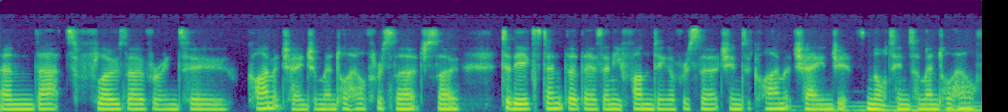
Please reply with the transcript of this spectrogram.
And that flows over into climate change and mental health research. So, to the extent that there's any funding of research into climate change, it's not into mental health.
